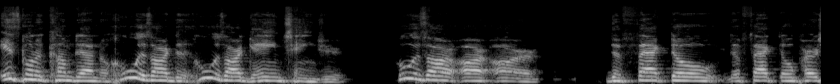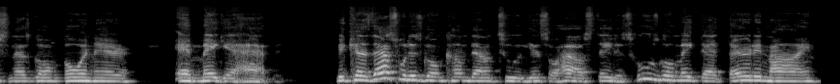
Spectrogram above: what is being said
It's going to come down to who is our who is our game changer who is our our our de facto de facto person that's going to go in there and make it happen because that's what it's going to come down to against Ohio State is who's going to make that third and nine,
